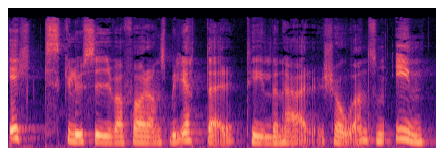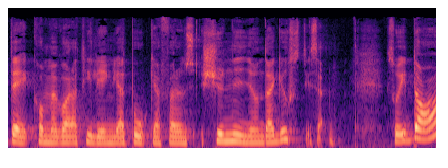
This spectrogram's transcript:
exklusiva förhandsbiljetter till den här showen som inte kommer vara tillgängliga att boka förrän 29 augusti sen. Så idag,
